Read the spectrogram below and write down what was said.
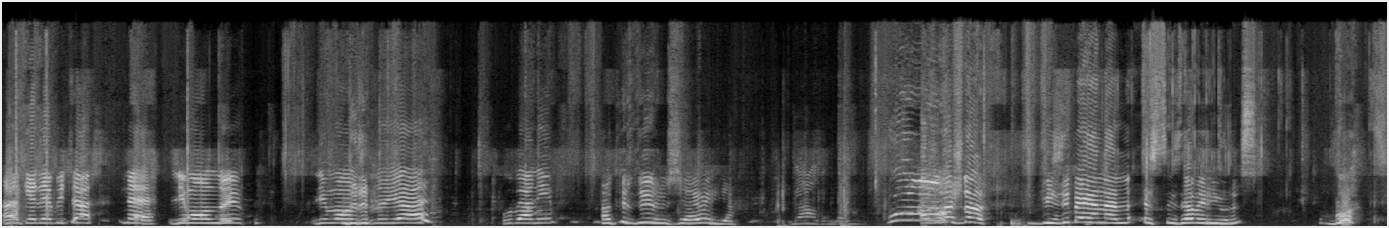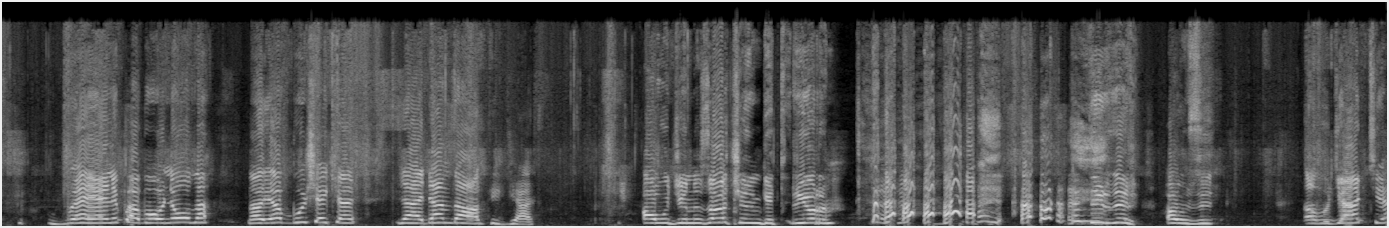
Herkese bir tane limonlu limonlu yer. Bu benim. hadi dur şey vereceğim. Arkadaşlar bizi beğenenler size veriyoruz. Bu beğenip abone olanlara bu şekerlerden dağıtacağız. Avucunuzu açın getiriyorum. dur dur. Avucu Avucu açın.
